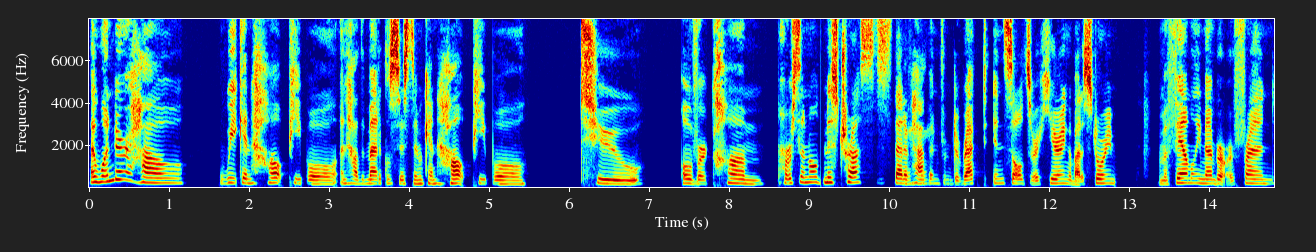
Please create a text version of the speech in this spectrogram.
I wonder how we can help people and how the medical system can help people to overcome personal mistrusts that have mm-hmm. happened from direct insults or hearing about a story from a family member or friend,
